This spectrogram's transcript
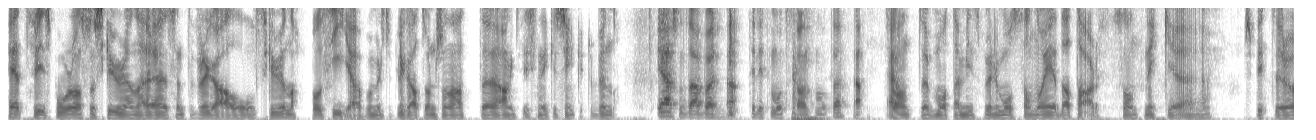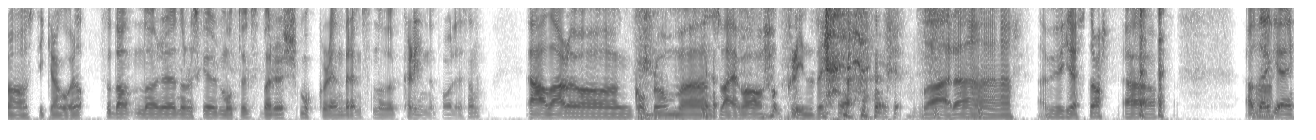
helt frispole, og så skrur den der sentrifugalskruen da, på sida på multiplikatoren, sånn at uh, agnfisken ikke synker til bunn. Ja, så det er bare bitte litt motstand, på en måte. Ja, sånn at det på en måte er minst mulig motstand og gjedda tar det, sånn at den ikke spytter og stikker av gårde. da. Så da, når, når du skal gjøre mothugg, så bare smukker du igjen bremsen og kliner på, liksom? Ja, da er det å koble om uh, sveiva og kline til. Da er det, eh, det er mye krefter, da. Ja, ja. ja det er gøy.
